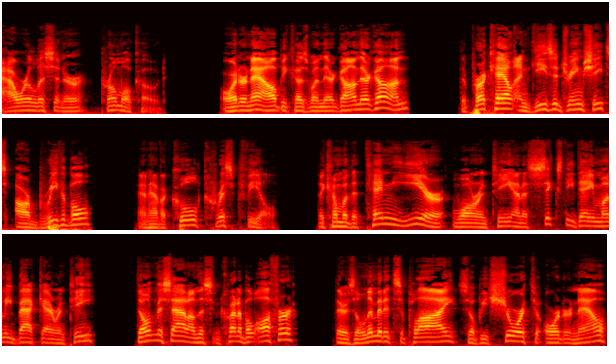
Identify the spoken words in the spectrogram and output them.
our listener promo code. Order now because when they're gone, they're gone. The Percale and Giza Dream Sheets are breathable and have a cool, crisp feel. They come with a 10 year warranty and a 60 day money back guarantee. Don't miss out on this incredible offer. There's a limited supply, so be sure to order now.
